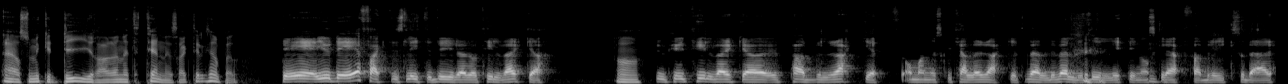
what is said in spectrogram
är så mycket dyrare än ett tennisrack till exempel? Det är ju det är faktiskt lite dyrare att tillverka. Ja. Du kan ju tillverka paddelracket, om man nu ska kalla det racket, väldigt, väldigt billigt i någon skräpfabrik sådär.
